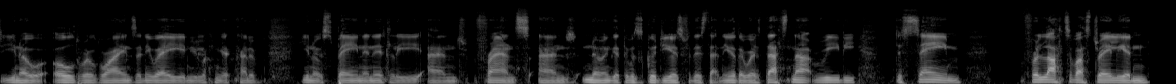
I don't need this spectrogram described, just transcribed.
you know old world wines anyway and you're looking at kind of you know Spain and Italy and France and knowing that there was good years for this that and the other whereas that's not really the same for lots of Australian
